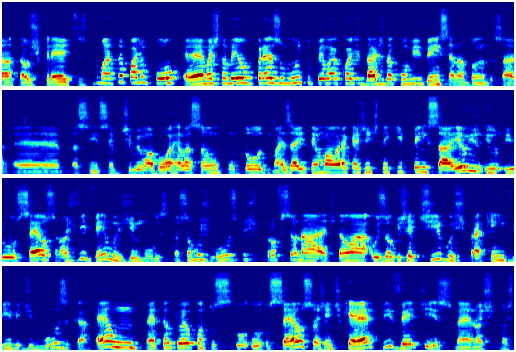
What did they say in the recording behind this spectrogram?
Dar, dar os créditos e tudo mais, atrapalha um pouco. É, mas também eu prezo muito pela qualidade da convivência na banda, sabe? É, assim, sempre tive uma boa relação com todos. Mas aí tem uma hora que a gente tem que pensar. Eu e, e, e o Celso, nós vivemos de música. Nós somos músicos profissionais. Então, a, os objetivos para quem vive de música é um, né? Tanto eu quanto o, o, o Celso, a gente quer viver disso, né? Nós, nós,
